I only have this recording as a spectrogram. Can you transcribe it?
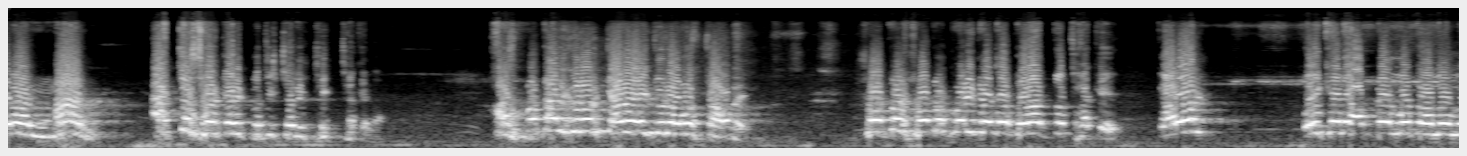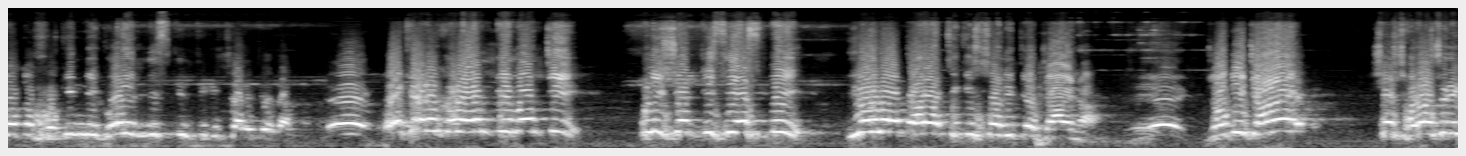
এবং মান একটা সরকারি প্রতিষ্ঠানে ঠিক থাকে না। হাসপাতালগুলোর কেন এই দুরবস্থা হবে? শত শত কোটি বরাদ্দ থাকে। কারণ ওইখানে আপনার মতো, আমার মতো ফকিন্নি গরিব, মিসকিন চিকিৎসা নিতে যান। ওইখানে কোনো এমপি, মন্ত্রী, পুলিশের ডিসিএসপি ইউনো তারা চিকিৎসা নিতে যায় না। যদি যায়, সে সরাসরি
